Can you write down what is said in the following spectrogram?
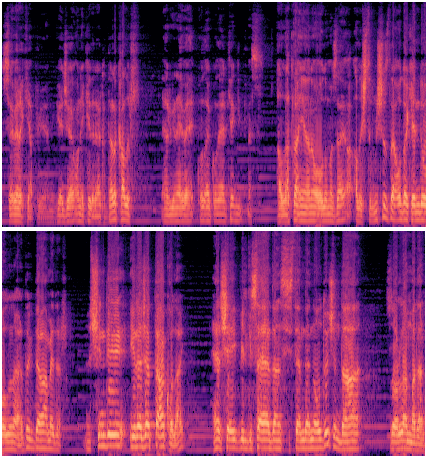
severek yapıyor. Yani gece 12'lere kadar kalır. Her gün eve kolay kolay erken gitmez. Allah'tan yani oğlumuza alıştırmışız da o da kendi oğlunu artık devam eder. Şimdi ihracat daha kolay. Her şey bilgisayardan, sistemden olduğu için daha zorlanmadan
